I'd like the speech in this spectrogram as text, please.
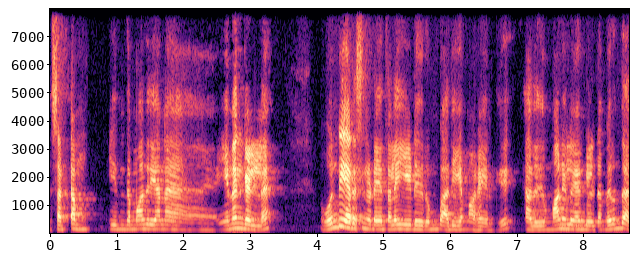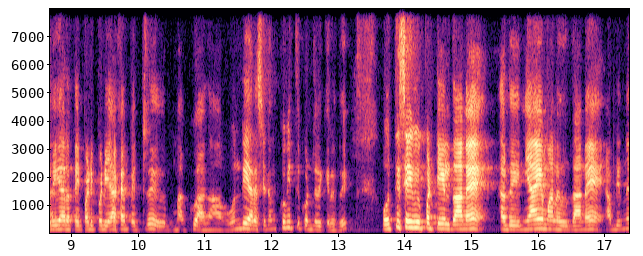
சட்டம் இந்த மாதிரியான இனங்கள்ல ஒன்றிய அரசினுடைய தலையீடு ரொம்ப அதிகமாக இருக்கு. அது மாநிலங்களிடமிருந்து அதிகாரத்தை படிப்படியாக பெற்று ம- ஒன்றிய அரசிடம் குவித்து கொண்டிருக்கிறது. ஒத்திசைவு பட்டியல் தானே அது நியாயமானது தானே அப்படின்னு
